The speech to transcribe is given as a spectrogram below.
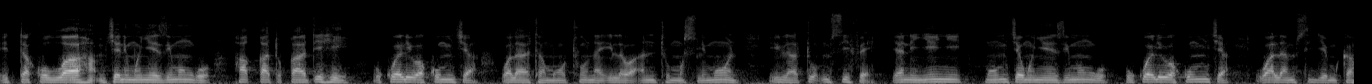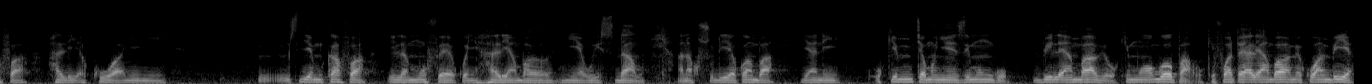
ittaqullaha mcheni mwenyezi mungu haqa tukatihi ukweli wa kumcha wala tamutuna ila wa antum muslimun ila tu msife. Yaani nyinyi mumche mwenyezi mungu ukweli wa kumcha wala msije mkafa hali ya kuwa nyinyi msije mkafa ila mufe kwenye hali ambayo ni ya uislamu. Anakusudia kwamba yani ukimcha mwenyezi mungu vile ambavyo ukimwogopa ukifuata yale ambayo amekuambia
